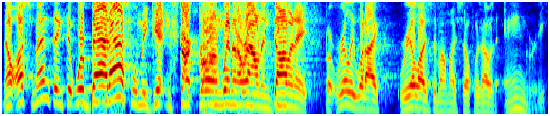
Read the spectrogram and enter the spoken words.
Now, us men think that we're badass when we get and start throwing women around and dominate. But really, what I realized about myself was I was angry.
